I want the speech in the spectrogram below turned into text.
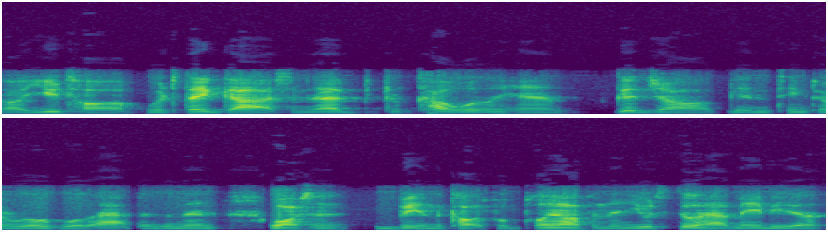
uh, Utah, which they gosh, I mean that Kyle Whittingham, good job getting team to a Rose Bowl that happens, and then Washington be in the college football playoff, and then you would still have maybe a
